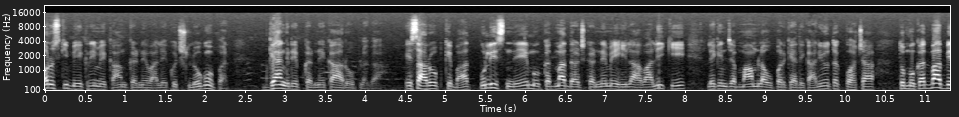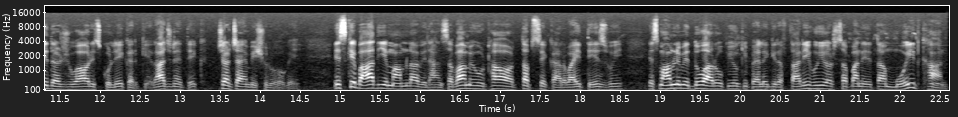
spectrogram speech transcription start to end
और उसकी बेकरी में काम करने वाले कुछ लोगों पर गैंगरेप करने का आरोप लगा। इस आरोप के बाद पुलिस ने मुकदमा दर्ज करने में हीला हवाली की, लेकिन जब मामला ऊपर के अधिकारियों तक पहुँचा तो मुकदमा भी दर्ज हुआ और इसको लेकर के राजनीतिक चर्चाएँ भी शुरू हो गई। इसके बाद ये मामला विधानसभा में उठा और तब से कार्रवाई तेज हुई। इस मामले में दो आरोपियों की पहले गिरफ्तारी हुई और सपा नेता मोईद खान,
